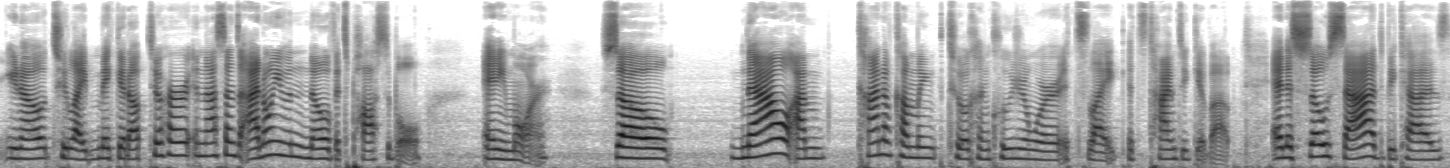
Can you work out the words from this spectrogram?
you know to like make it up to her in that sense I don't even know if it's possible anymore so now I'm kind of coming to a conclusion where it's like it's time to give up and it's so sad because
